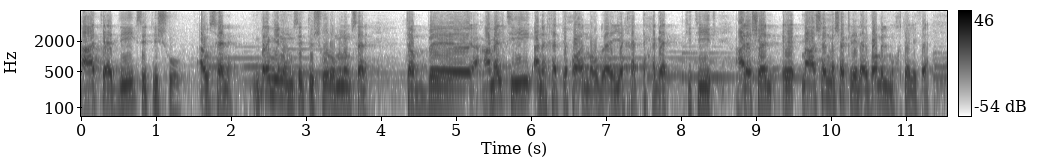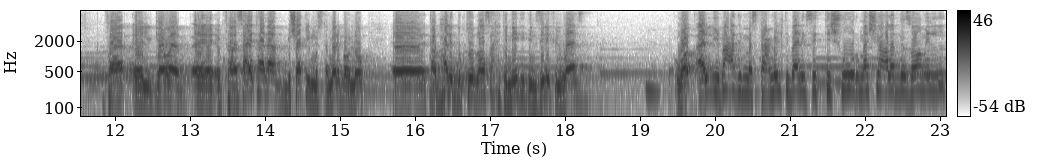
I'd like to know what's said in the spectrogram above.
قعدت قد إيه؟ ست شهور أو سنة. منهم ست شهور ومنهم سنة. طب آه، عملت إيه؟ أنا خدت حقن موضعيه خدت حاجات كتير علشان آه، عشان مشاكل العظام المختلفة. فالجواب فساعتها أنا بشكل مستمر بقول لهم طب هل الدكتور نصحك إن أنت تنزلي في الوزن؟ وقال لي بعد ما استعملت بقى لي ست شهور ماشيه على النظام ال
